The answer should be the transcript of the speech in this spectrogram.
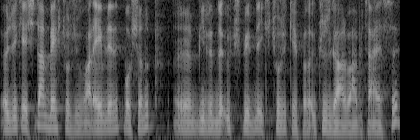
Önceki eşinden 5 çocuğu var. Evlenip boşanıp e, birinde 3, birinde 2 çocuk yapıyorlar. 300 galiba bir tanesi.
